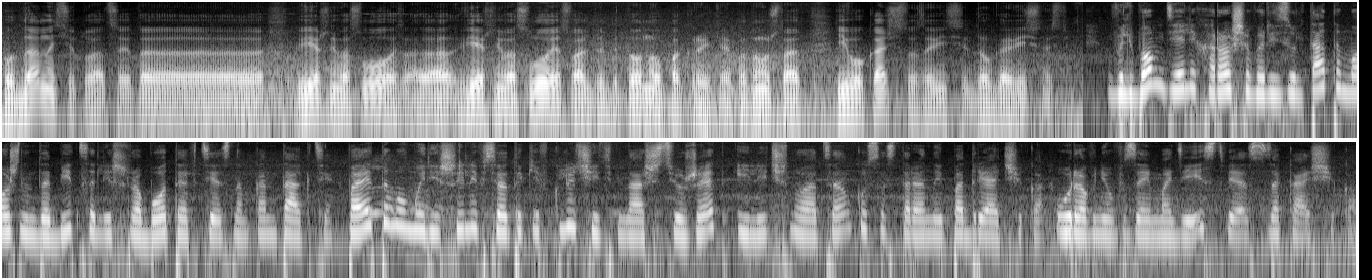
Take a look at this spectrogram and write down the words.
вот данной ситуации. Это э, верхнего слоя, э, верхнего слоя асфальтобетонного покрытия, потому что от его качества зависит долговечность. В любом деле хорошего результата можно добиться лишь работая в тесном контакте. Поэтому мы решили все-таки включить в наш сюжет и личную оценку со стороны подрядчика, уровню взаимодействия с заказчиком.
